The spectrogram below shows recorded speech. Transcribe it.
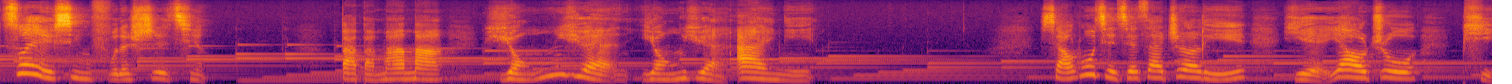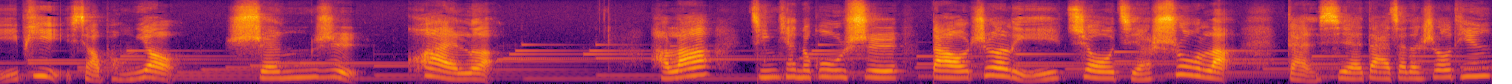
最幸福的事情。爸爸妈妈永远永远爱你。小鹿姐姐在这里也要祝皮皮小朋友生日快乐。好啦，今天的故事到这里就结束了，感谢大家的收听。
